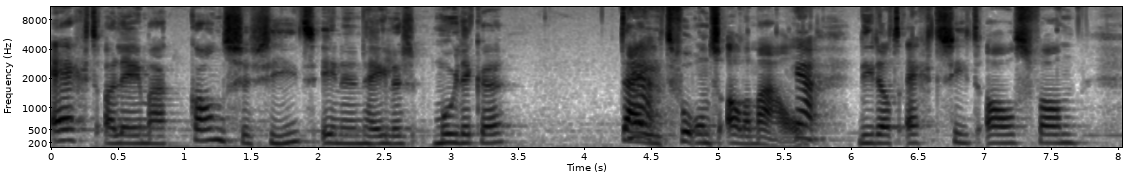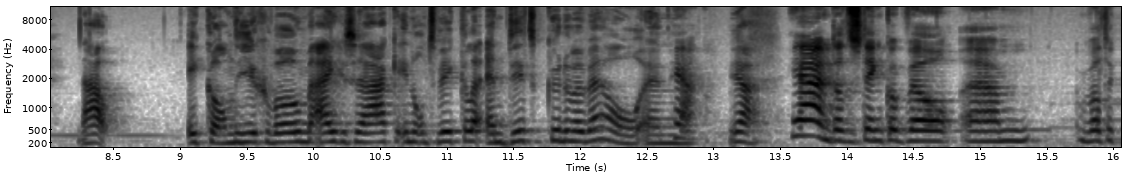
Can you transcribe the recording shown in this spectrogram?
echt alleen maar kansen ziet in een hele moeilijke tijd voor ons allemaal. Ja, Die dat echt ziet als van, nou, ik kan hier gewoon mijn eigen zaken in ontwikkelen en dit kunnen we wel. En Ja. ja, ja en dat is denk ik ook wel ehm, wat ik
